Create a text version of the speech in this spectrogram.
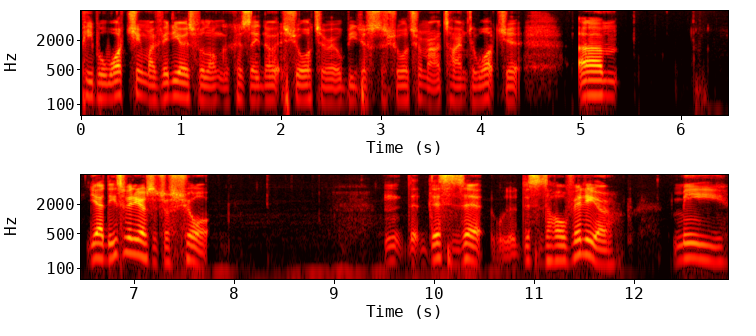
people watching my videos for longer because they know it's shorter, it'll be just a shorter amount of time to watch it. Um, yeah, these videos are just short. Th- this is it. This is the whole video. Me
